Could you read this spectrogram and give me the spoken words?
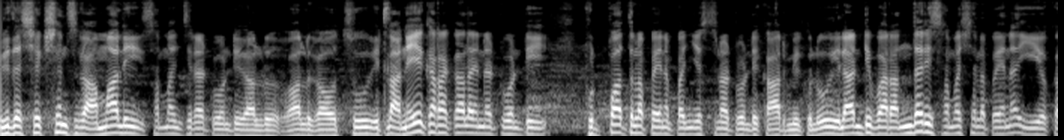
వివిధ సెక్షన్స్గా అమాలి సంబంధించినటువంటి వాళ్ళు వాళ్ళు కావచ్చు ఇట్లా అనేక రకాలైనటువంటి ఫుట్పాత్ల పైన పనిచేస్తున్నటువంటి కార్మికులు ఇలాంటి వారందరి సమస్యలపైన ఈ యొక్క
